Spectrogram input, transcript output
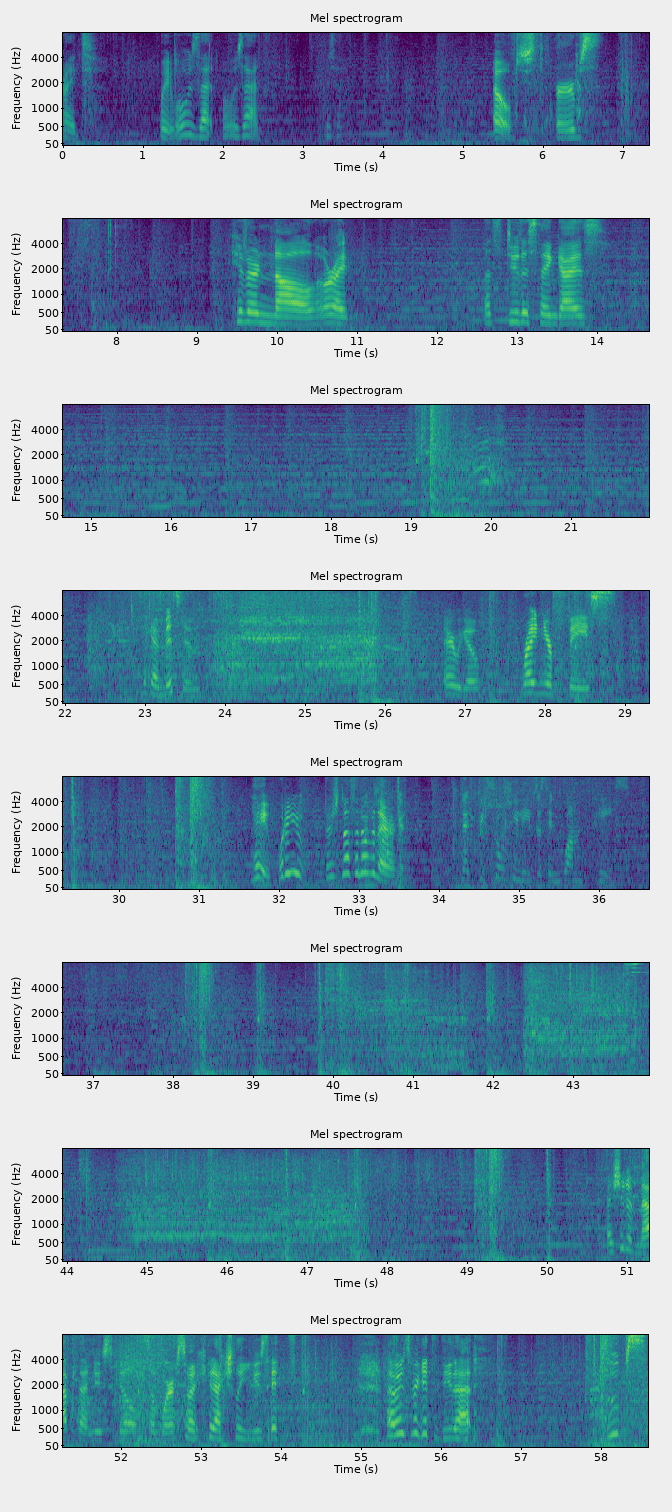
Alright. Wait, what was that? What was that? What is it? Oh, just herbs. Hivernal. Alright. Let's do this thing, guys. I think I missed him. There we go. Right in your face. Hey, what are you? There's nothing over there. Let's be sure she leaves us in one piece. I should have mapped that new skill somewhere so I could actually use it. I always forget to do that. Oops.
